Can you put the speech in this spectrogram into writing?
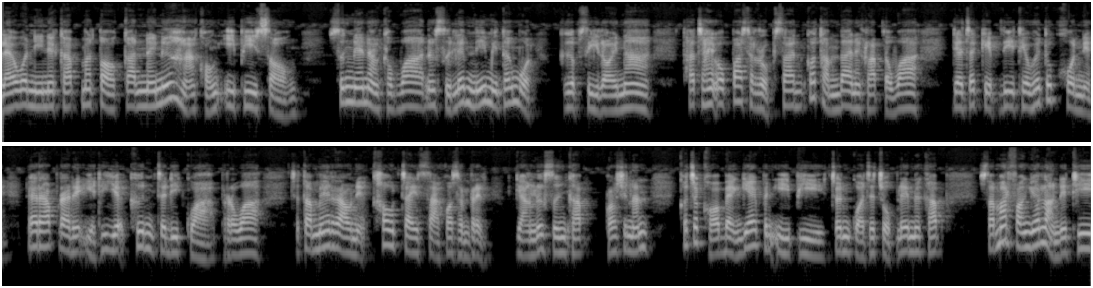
แล้ววันนี้นะครับมาต่อกันในเนื้อหาของ EP 2 ซึ่งแน่นอนครับว่าหนังสือเล่มนี้มีทั้งหมดเกือบ 400 หน้า ถ้าจะให้โอป้าสรุปสั้นก็ทำได้นะครับ แต่ว่าอยากจะเก็บดีเทลให้ทุกคนเนี่ยได้รับรายละเอียดที่เยอะขึ้นจะดีกว่า เพราะว่าจะทำให้เราเนี่ยเข้าใจศาสตร์ความสำเร็จอย่างลึกซึ้งครับ เพราะฉะนั้นก็จะขอแบ่งแยกเป็น EP จนกว่าจะจบเล่มนะครับ สามารถฟังย้อนหลังได้ที่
